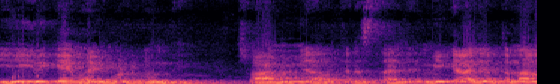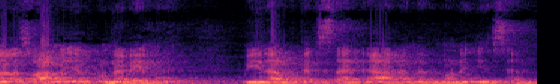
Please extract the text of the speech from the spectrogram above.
ఈయనకే భయం పట్టుకుంది. స్వామి మీరు అవతరిస్తా అంటే మీకు ఎలా చెప్తున్నాను అలా స్వామి చెప్పుకున్నారు ఈయన. మీరు అవతరిస్తా అంటే ఆలయ నిర్మాణం చేశాను.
